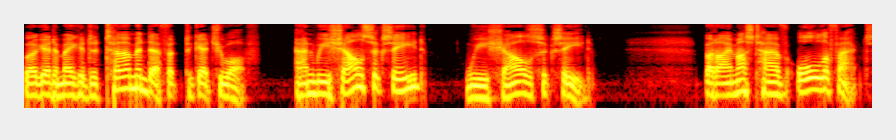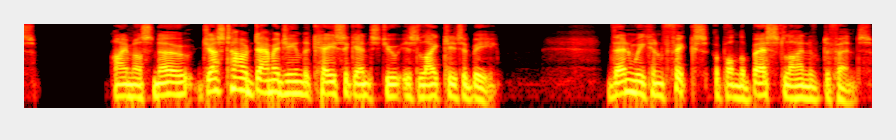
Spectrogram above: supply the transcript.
we're going to make a determined effort to get you off. And we shall succeed. We shall succeed. But I must have all the facts. I must know just how damaging the case against you is likely to be. Then we can fix upon the best line of defence.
